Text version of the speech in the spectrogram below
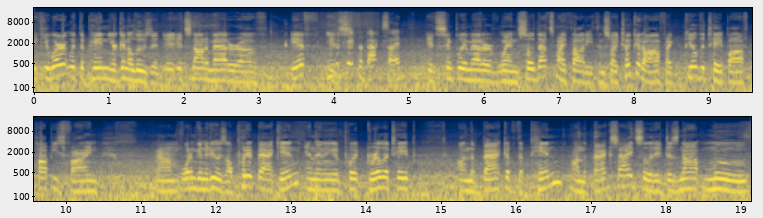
if you wear it with the pin, you're gonna lose it. It's not a matter of if. You it's, can tape the backside. It's simply a matter of when. So that's my thought, Ethan. So I took it off. I peeled the tape off. Poppy's fine. Um, what I'm gonna do is I'll put it back in, and then I'm gonna put Gorilla Tape on the back of the pin on the back side so that it does not move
